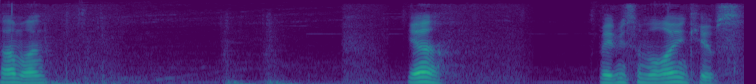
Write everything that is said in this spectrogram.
Come on. Yeah. Made me some more ion cubes.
